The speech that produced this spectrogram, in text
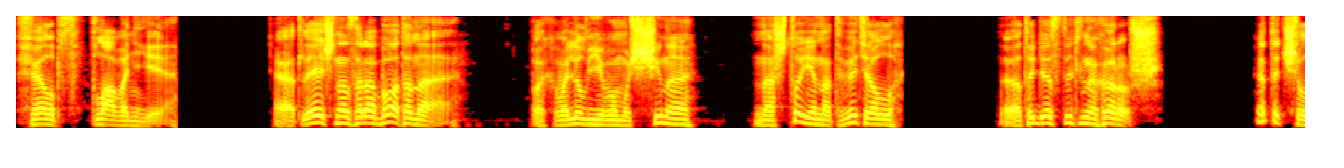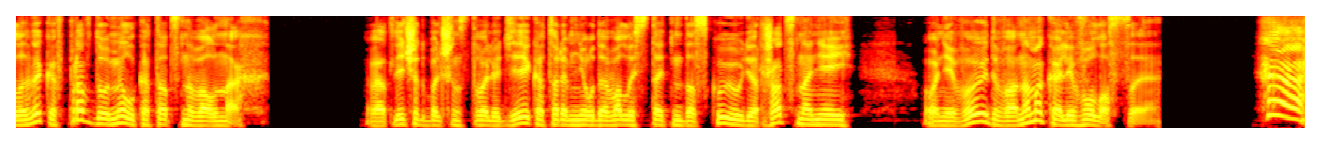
Фелпс в плавании. «Отлично заработано!» — похвалил его мужчина, на что Ян ответил «А ты действительно хорош». Этот человек и вправду умел кататься на волнах. В отличие от большинства людей, которым не удавалось встать на доску и удержаться на ней, у него едва намокали волосы. «Ха!»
